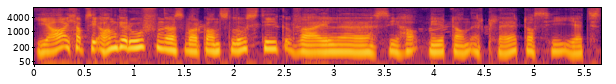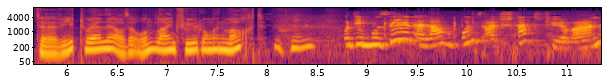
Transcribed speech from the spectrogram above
Ja, ich habe sie angerufen. Das war ganz lustig, weil äh, sie hat mir dann erklärt, dass sie jetzt äh, virtuelle, also Online-Führungen macht. Mhm. Und die Museen erlauben uns als Stadtführern,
